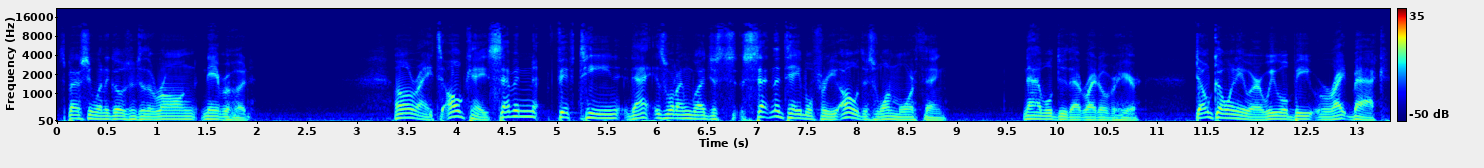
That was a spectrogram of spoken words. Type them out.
especially when it goes into the wrong neighborhood. All right. Okay, 7:15. That is what I'm going to just setting the table for you. Oh, there's one more thing. Now nah, we'll do that right over here. Don't go anywhere. We will be right back.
